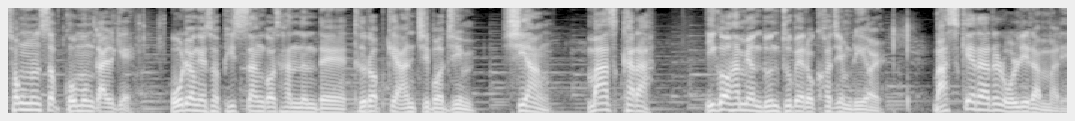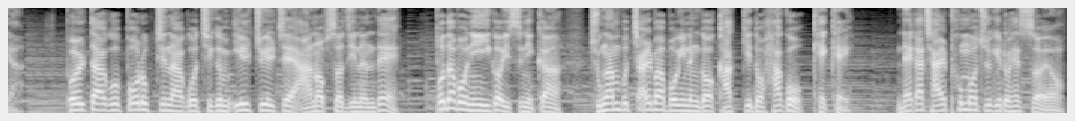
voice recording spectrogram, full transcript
속눈썹 고문 갈게. 오령에서 비싼 거 샀는데 더럽게 안 찝어짐. 시앙. 마스카라. 이거 하면 눈 두 배로 커짐 리얼. 마스케라를 올리란 말이야. 볼따구 뽀록진하고 지금 일주일째 안 없어지는데 보다 보니 이거 있으니까 중안부 짧아 보이는 거 같기도 하고 케케. 내가 잘 품어주기로 했어요.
